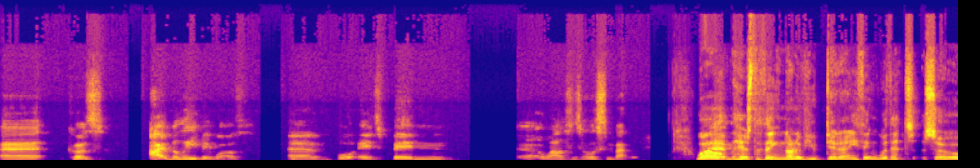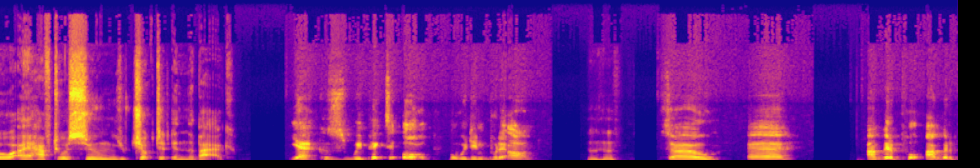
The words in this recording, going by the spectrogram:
Uh because I believe it was, um, but it's been a while since I listened back. Well, Um, here's the thing: none of you did anything with it, so I have to assume you chucked it in the bag. Yeah, because we picked it up, but we didn't put it on. Mm-hmm. So uh, I'm gonna put I'm gonna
